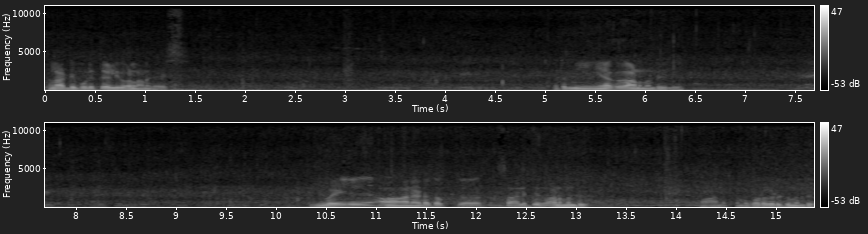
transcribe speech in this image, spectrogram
നല്ല അടിപൊളി തെളിവുകളാണ് കേസ് മറ്റേ മീനൊക്കെ കാണുന്നുണ്ട് ഇതിൽ. ഈ വഴിയിൽ ആനയുടെ ഇതൊക്കെ സാന്നിധ്യം കാണുന്നുണ്ട്. ആനക്കൊണ്ടൊക്കെ അവിടെ കിടക്കുന്നുണ്ട്.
